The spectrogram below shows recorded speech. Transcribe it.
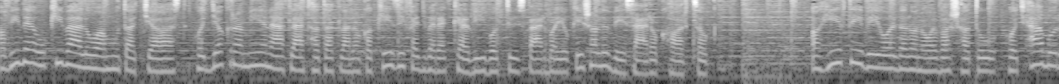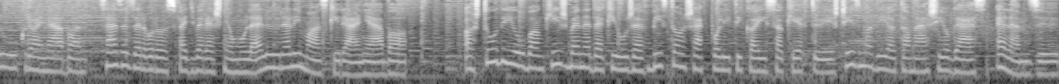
A videó kiválóan mutatja azt, hogy gyakran milyen átláthatatlanok a kézi fegyverekkel vívott tűzpárbajok és a lövészárok harcok. A Hír TV oldalon olvasható, hogy háború Ukrajnában, százezer orosz fegyveres nyomul előre Limansk irányába. A stúdióban Kis Benedek József biztonságpolitikai szakértő és Csizmadia Tamás jogász, elemző.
